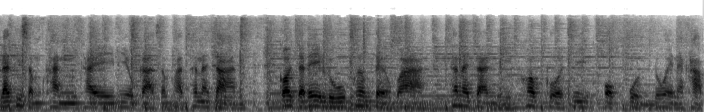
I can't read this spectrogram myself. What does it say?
และที่สำคัญใครมีโอกาสสัมผัสท่านอาจารย์ ก็จะได้รู้เพิ่มเติมว่าท่านอาจารย์มีครอบครัวที่อบอุ่นด้วยนะครับ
